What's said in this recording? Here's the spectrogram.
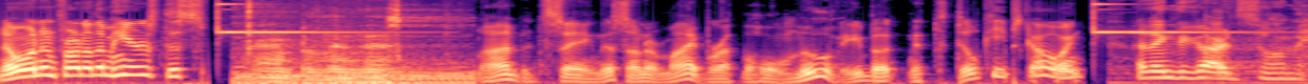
No one in front of them hears this. I believe this. I've been saying this under my breath the whole movie, but it still keeps going. I think the guard saw me.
